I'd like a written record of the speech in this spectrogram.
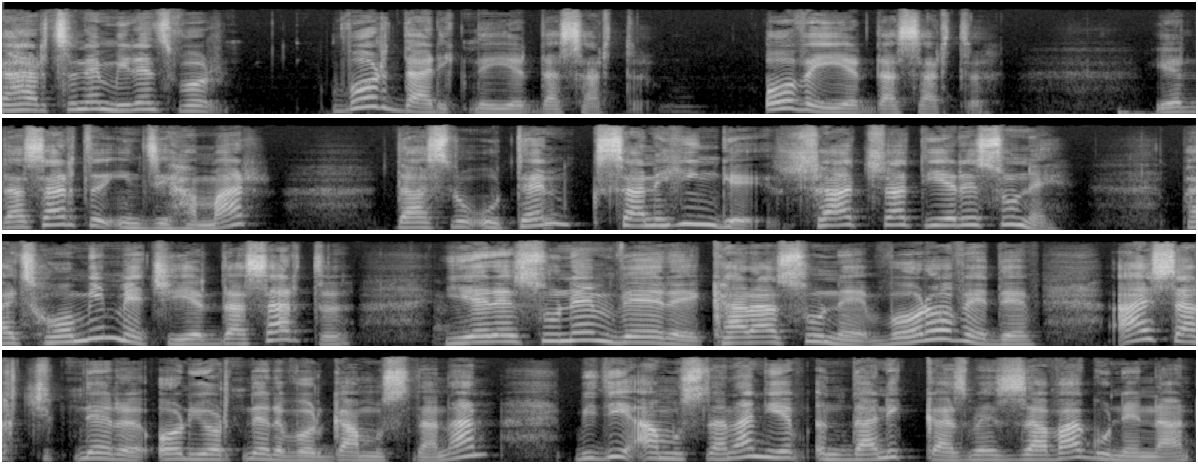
գահարցնեմ իրենց, որ ո՞ր դարիքն է երդասարտը։ Ո՞վ է երդասարտը։ Երդասարտը ինձի համար 18-ն 25 է, շատ-շատ 30 է։ Բայց հոմի մեջ երդասարտը 30-ն վեր է, 40 է, որովհետև այս աղջիկները, օրիորդները, որ գամուսնանան, պիտի ամուսնանան եւ ընտանիք կազմեն, զավակ ունենան,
